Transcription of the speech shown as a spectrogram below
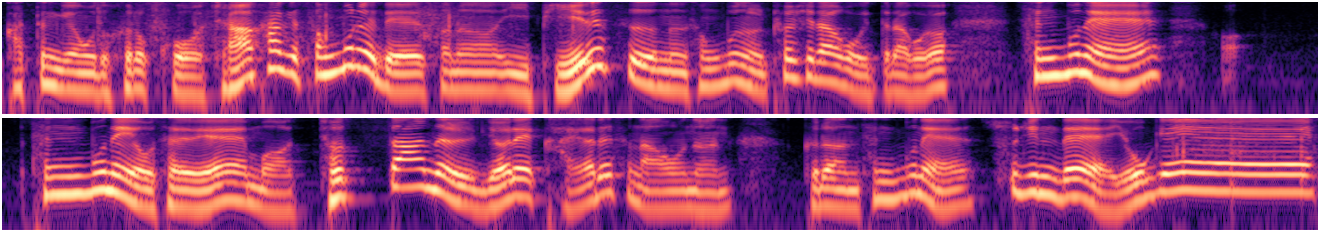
같은 경우도 그렇고 정확하게 성분에 대해서는 이 BLS는 성분을 표시하고 있더라고요. 생분해 어, 생분해 요새에 뭐 젖산을 열에 가열해서 나오는 그런 생분해 수지인데 요게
